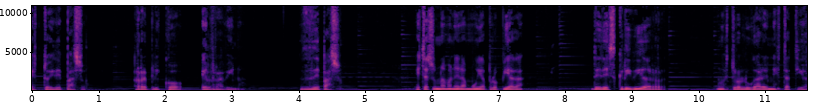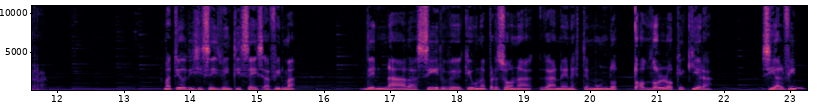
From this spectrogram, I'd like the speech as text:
estoy de paso, replicó el rabino. De paso. Esta es una manera muy apropiada de describir nuestro lugar en esta tierra. Mateo 16, 26 afirma, de nada sirve que una persona gane en este mundo todo lo que quiera, si al fin,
